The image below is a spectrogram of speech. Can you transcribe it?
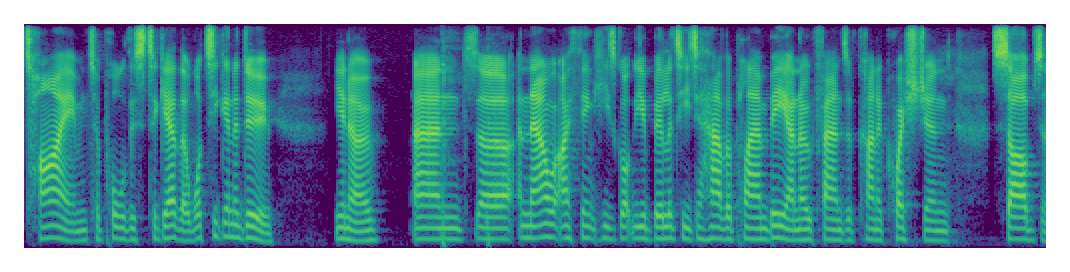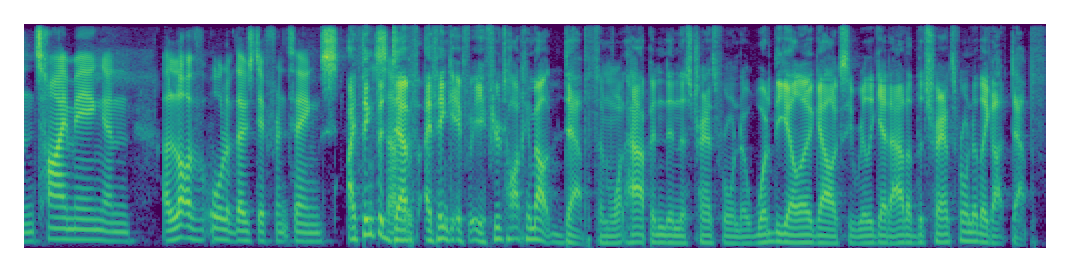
time to pull this together. What's he going to do? You know. And uh, and now I think he's got the ability to have a plan B. I know fans have kind of questioned subs and timing and a lot of all of those different things. I think the So- depth. I think if if you're talking about depth and what happened in this transfer window, what did the LA Galaxy really get out of the transfer window? They got depth.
